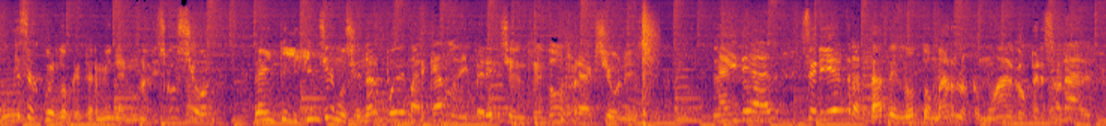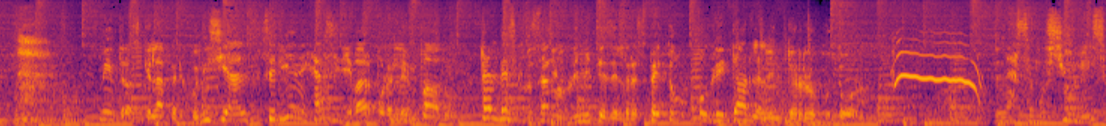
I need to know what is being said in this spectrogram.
un desacuerdo que termina en una discusión, la inteligencia emocional puede marcar la diferencia entre dos reacciones. La ideal sería tratar de no tomarlo como algo personal. Mientras que la perjudicial sería dejarse llevar por el enfado, tal vez cruzar los límites del respeto o gritarle al interlocutor. Las emociones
